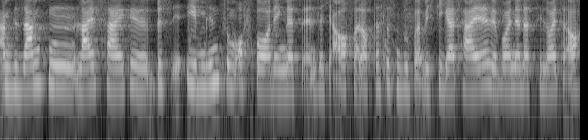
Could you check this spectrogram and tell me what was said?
am gesamten Lifecycle bis eben hin zum Offboarding letztendlich auch, weil auch das ist ein super wichtiger Teil. Wir wollen ja, dass die Leute auch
